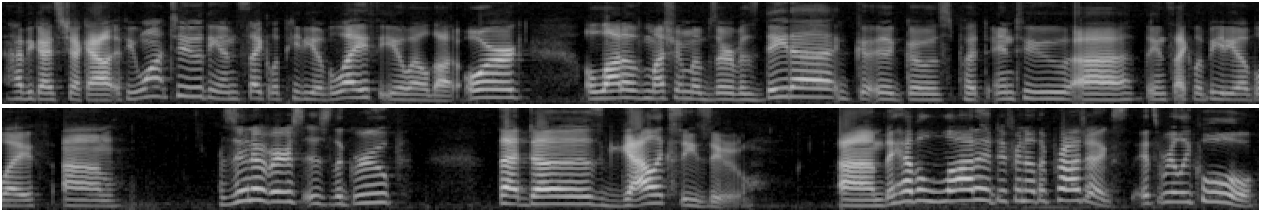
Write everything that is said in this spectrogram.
have you guys check out, if you want to, the Encyclopedia of Life, EOL.org. A lot of Mushroom Observer's data goes put into uh, the Encyclopedia of Life. Um, Zooniverse is the group that does Galaxy Zoo. Um, they have a lot of different other projects. It's really cool.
